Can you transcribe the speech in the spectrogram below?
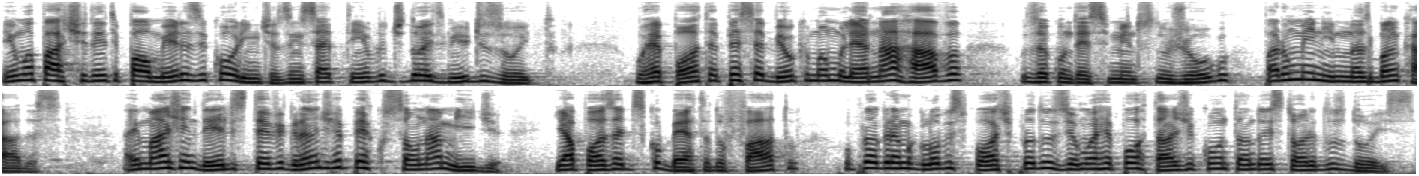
em uma partida entre Palmeiras e Corinthians, em setembro de 2018. O repórter percebeu que uma mulher narrava os acontecimentos do jogo para um menino nas bancadas. A imagem deles teve grande repercussão na mídia, e após a descoberta do fato, o programa Globo Esporte produziu uma reportagem contando a história dos dois.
